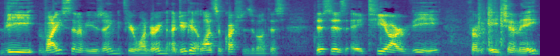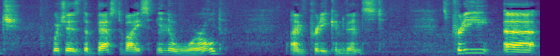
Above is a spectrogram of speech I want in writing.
the vise that I'm using, if you're wondering, I do get lots of questions about this. This is a TRV from HMH, which is the best vise in the world. I'm pretty convinced. It's pretty, uh,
